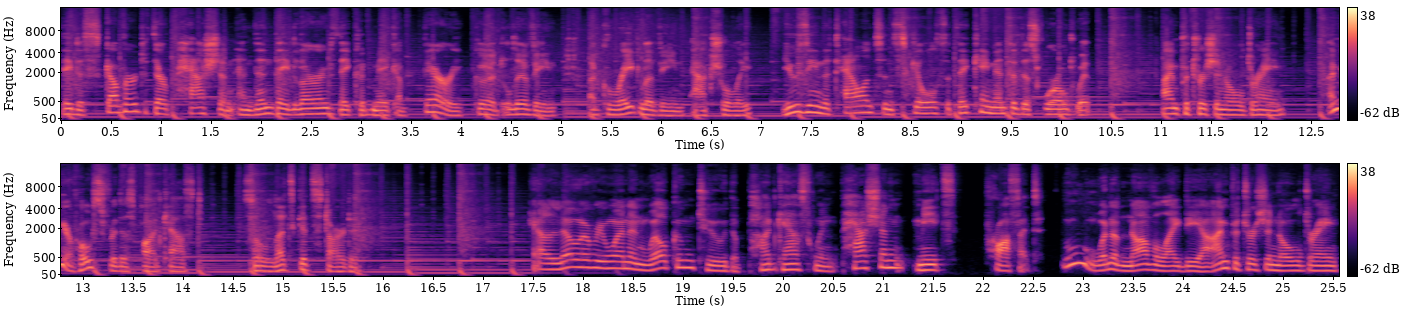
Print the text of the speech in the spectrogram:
They discovered their passion and then they learned they could make a very good living, a great living, actually, using the talents and skills that they came into this world with. I'm Patricia Noel Drain. I'm your host for this podcast. So let's get started. Hello, everyone, and welcome to the podcast When Passion Meets Profit. Ooh, what a novel idea. I'm Patricia Noel Drain,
